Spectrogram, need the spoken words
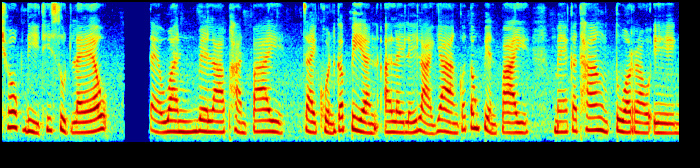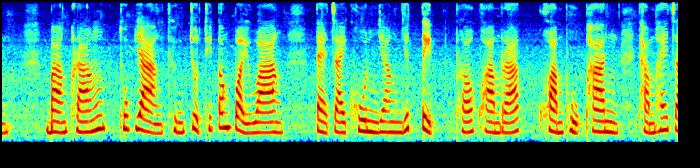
โชคดีที่สุดแล้ว แต่วันเวลาผ่านไป ใจคนก็เปลี่ยนอะไรหลาย ๆ อย่างก็ต้องเปลี่ยนไป แม้กระทั่งตัวเราเอง บางครั้งทุกอย่างถึงจุดที่ต้องปล่อยวาง แต่ใจคุณยังยึดติด เพราะความรัก ความผูกพันทำให้ใจ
